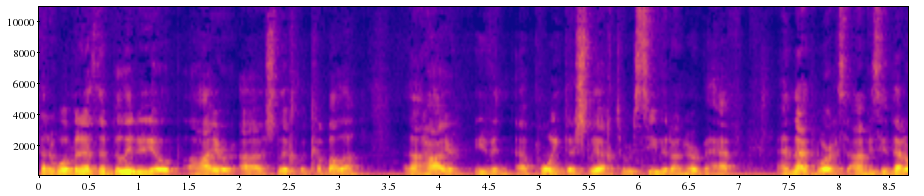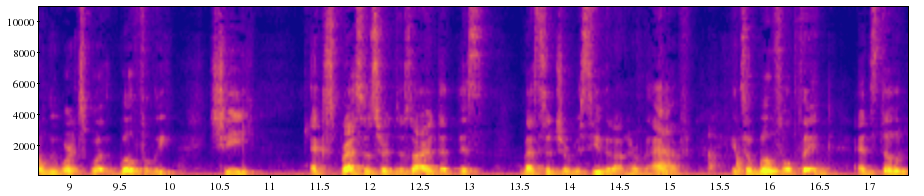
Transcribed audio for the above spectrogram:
that a woman has the ability to hire a higher uh, shlich la Kabbalah, not higher, even a point a shlich to receive it on her behalf and that works. Obviously, that only works willfully. She expresses her desire that this messenger receive it on her behalf. It's a willful thing, and still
